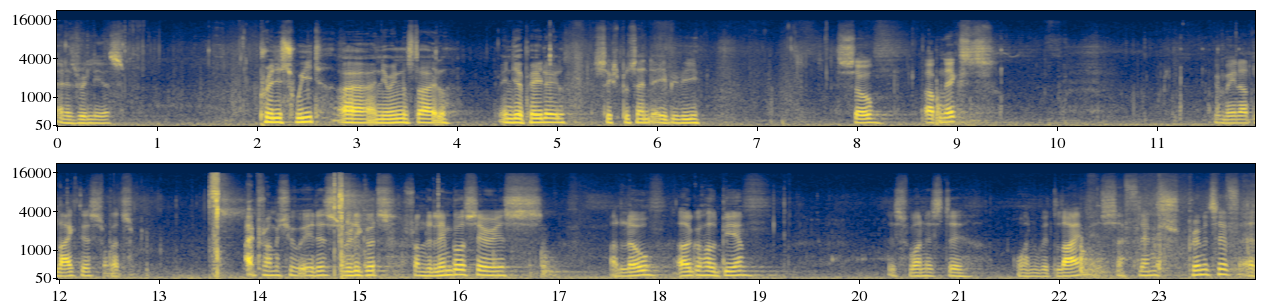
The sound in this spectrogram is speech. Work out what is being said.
And it really is. pretty sweet uh, New England style India Pale Ale, 6% ABV. So, up next, you may not like this, but I promise you it is really good. From the Limbo series, a low alcohol beer. This one is the one with lime. It's a Flemish primitive at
